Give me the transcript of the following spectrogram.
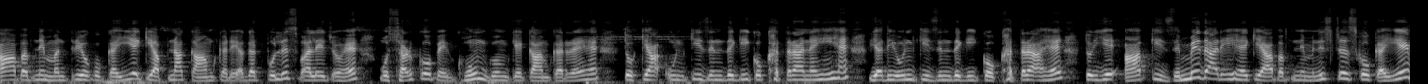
आप अपने मंत्रियों को कहिए कि अपना काम करें। अगर पुलिस वाले जो है, वो सड़कों पे घूम घूम के काम कर रहे हैं तो क्या उनकी ज़िंदगी को खतरा नहीं है? यदि उनकी ज़िंदगी को खतरा है तो ये आपकी ज़िम्मेदारी है कि आप अपने मिनिस्टर्स को कहिए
